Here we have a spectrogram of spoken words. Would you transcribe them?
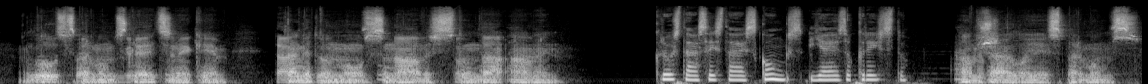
Lūdz par mums grēciniekiem, tagad un mūsu nāves stundā amen. Krustā izstājas Kungs Jēzu Kristu. Apžēlojies par mums!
